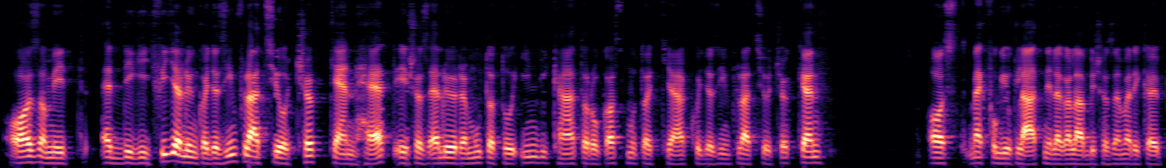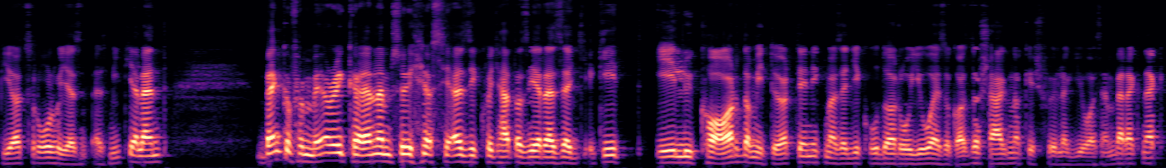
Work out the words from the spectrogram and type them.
az, amit eddig így figyelünk, hogy az infláció csökkenhet, és az előre mutató indikátorok azt mutatják, hogy az infláció csökken, azt meg fogjuk látni legalábbis az amerikai piacról, hogy ez, ez mit jelent. Bank of America elemzői azt jelzik, hogy hát azért ez egy két élő kard, ami történik, mert az egyik oldalról jó ez a gazdaságnak, és főleg jó az embereknek,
